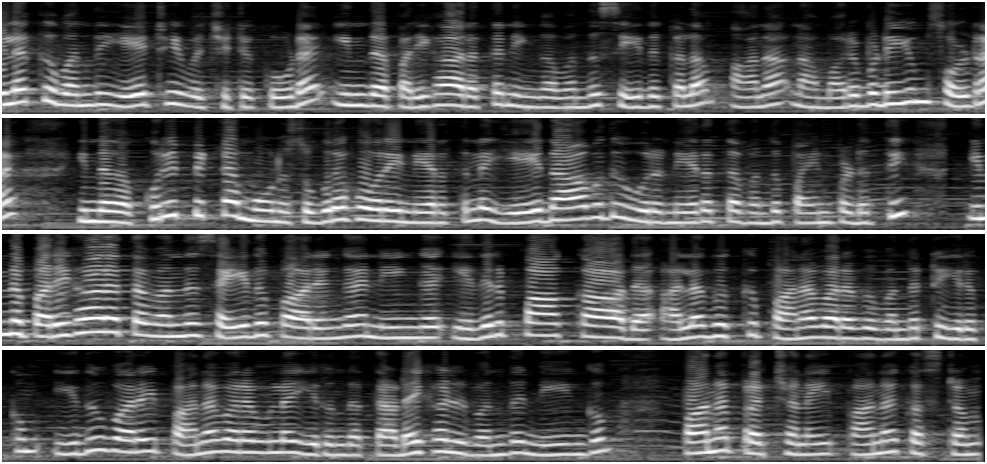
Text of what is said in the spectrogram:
விளக்கு வந்து ஏற்றி வச்சுட்டு கூட இந்த பரிகாரத்தை நீங்கள் வந்து செய்துக்கலாம். ஆனால் நான் மறுபடியும் சொல்கிறேன் இந்த குறிப்பிட்ட மூணு சுக்கிரகோரை நேரத்தில் ஏதாவது ஒரு நேரத்தை வந்து பயன்படுத்தி இந்த பரிகாரத்தை வந்து செய்து பாருங்கள் நீங்கள் எதிர்பார்க்காத அளவுக்கு பணவரவு வந்துட்டு இருக்கும். இதுவரை பணவரவில் இருந்த தடைகள் வந்து நீங்கும். பண பிரச்சனை பண கஷ்டம்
